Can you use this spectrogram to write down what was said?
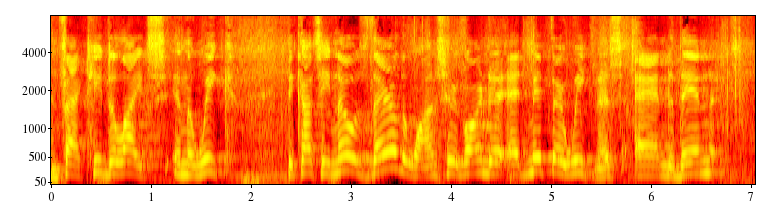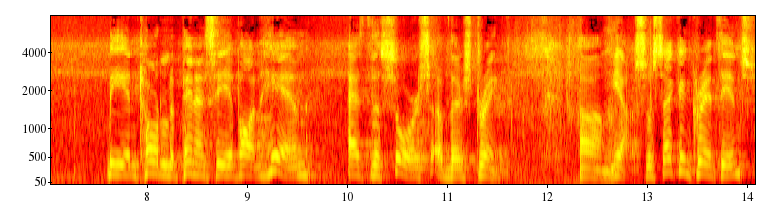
In fact, he delights in the weak because he knows they're the ones who are going to admit their weakness and then be in total dependency upon him as the source of their strength. Um, yeah, so Second Corinthians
